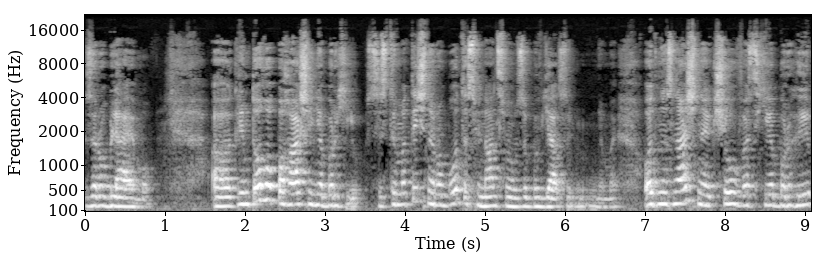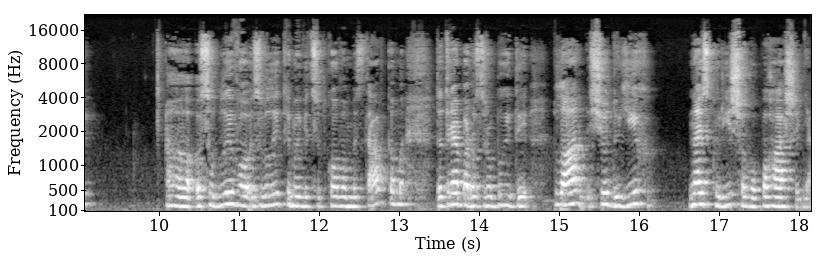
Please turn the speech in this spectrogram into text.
заробляємо. Крім того, погашення боргів, систематична робота з фінансовими зобов'язаннями. Однозначно, якщо у вас є борги, особливо з великими відсотковими ставками, то треба розробити план щодо їх найскорішого погашення.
